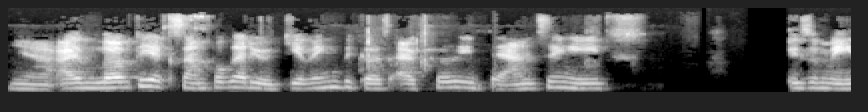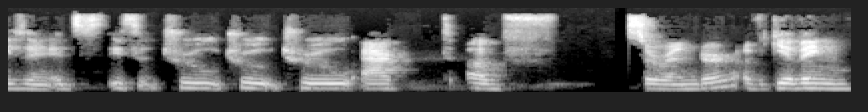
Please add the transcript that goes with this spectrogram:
Yeah, I love the example that you're giving because actually dancing is is amazing. It's it's a true true true act of surrender of giving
